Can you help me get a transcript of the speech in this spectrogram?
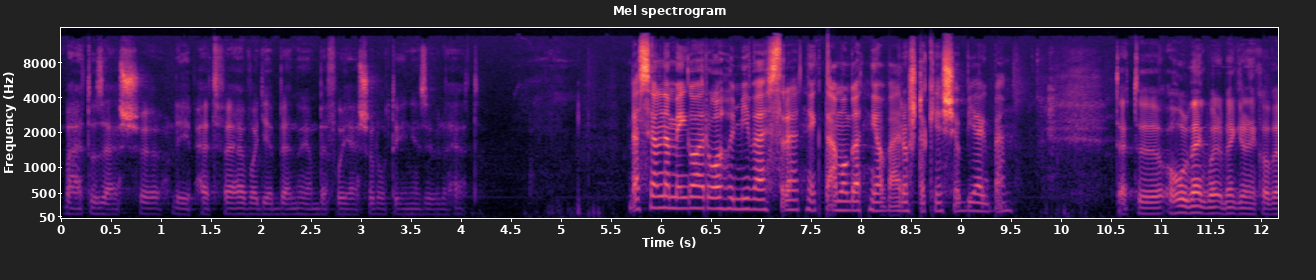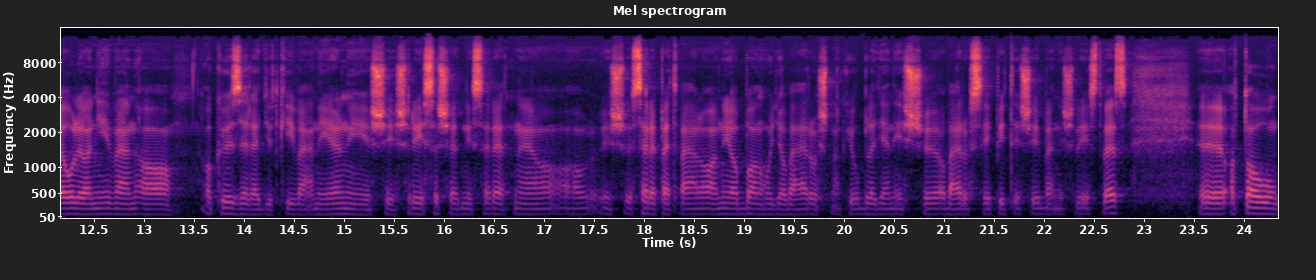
változás léphet fel, vagy ebben olyan befolyásoló tényező lehet. Beszélne még arról, hogy mivel szeretnék támogatni a várost a későbbiekben? Tehát ahol megjelenik a Veolia, nyilván a, a közzel együtt kíván élni, és, és részesedni szeretne, a, a, és szerepet vállalni abban, hogy a városnak jobb legyen, és a város szépítésében is részt vesz. A tao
